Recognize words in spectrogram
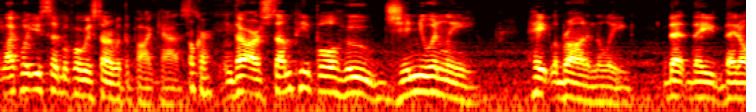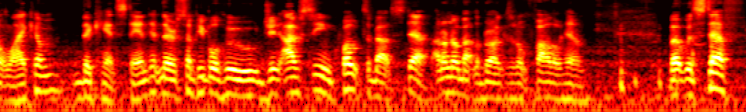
Like what you said before we started with the podcast. Okay. There are some people who genuinely hate LeBron in the league. That they, they don't like him. They can't stand him. There are some people who I've seen quotes about Steph. I don't know about LeBron because I don't follow him. but with Steph,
